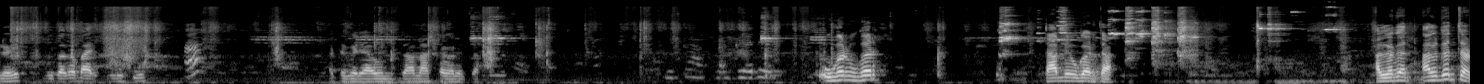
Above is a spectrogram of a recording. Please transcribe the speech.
मी बघा बारकी आता घरी आऊन जा नाश्ता करायचा. उघड उघड. तांबे उघडता. अलगत अलगत चल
